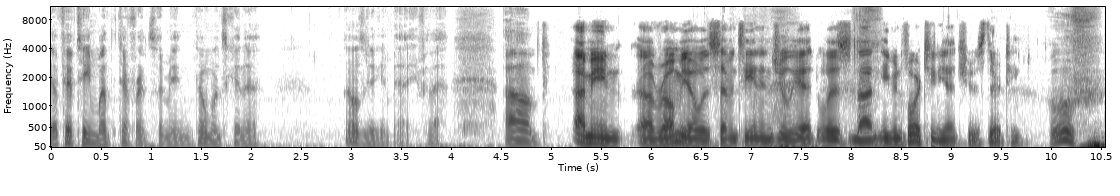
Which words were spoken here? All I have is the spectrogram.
a 15 month difference, I mean, no one's gonna, no one's gonna get mad at you for that. Um, I mean, uh, Romeo was 17 and Juliet was not even 14 yet. She was 13. oof,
